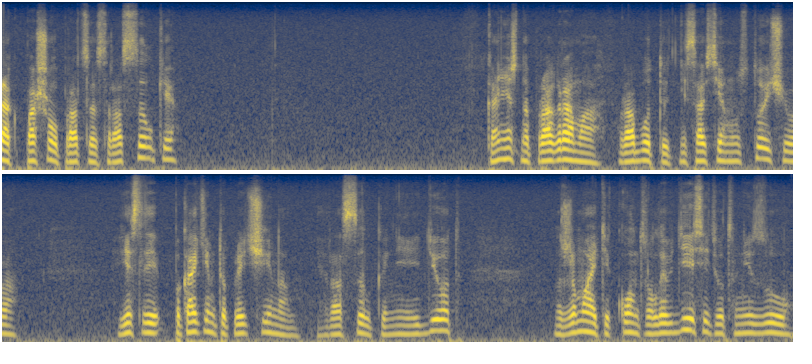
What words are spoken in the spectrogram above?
Итак, пошел процесс рассылки. Конечно, программа работает не совсем устойчиво. Если по каким-то причинам рассылка не идет, нажимайте Ctrl F10, вот внизу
